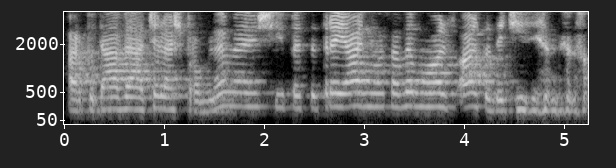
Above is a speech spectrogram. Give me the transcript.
ar putea avea aceleași probleme și peste trei ani o să avem o alt, altă decizie de la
